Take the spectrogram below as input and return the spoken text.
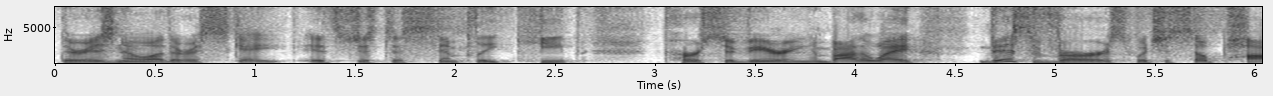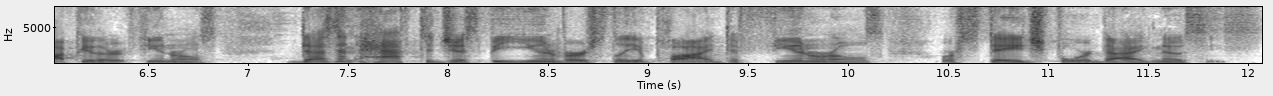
There is no other escape. It's just to simply keep persevering. And by the way, this verse, which is so popular at funerals, doesn't have to just be universally applied to funerals or stage four diagnoses.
